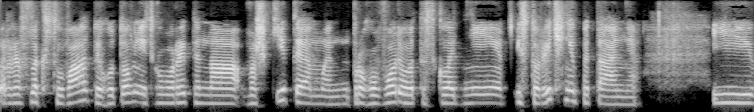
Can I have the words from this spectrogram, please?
рефлексувати, готовність говорити на важкі теми, проговорювати складні історичні питання. І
